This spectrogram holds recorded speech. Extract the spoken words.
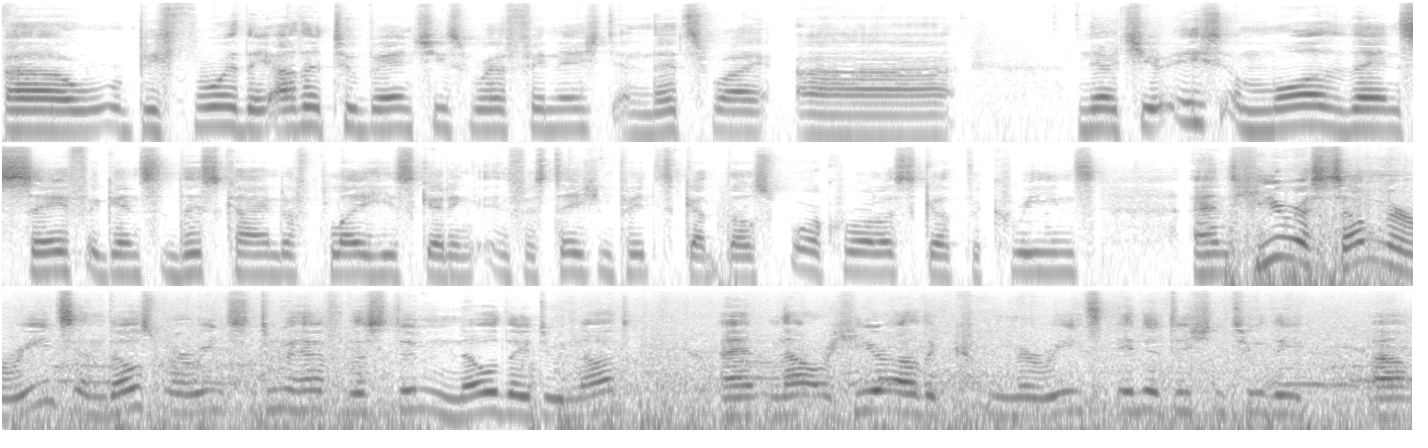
uh, before the other two Banshees were finished and that's why uh, Nerchio is more than safe against this kind of play. He's getting infestation pits, got those spore crawlers, got the queens. And here are some marines, and those marines do have the stim. No, they do not. And now here are the marines in addition to the um,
